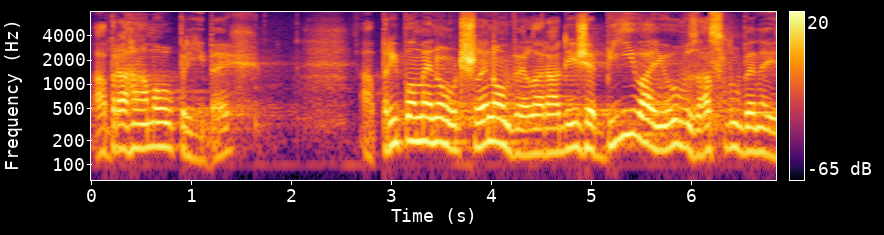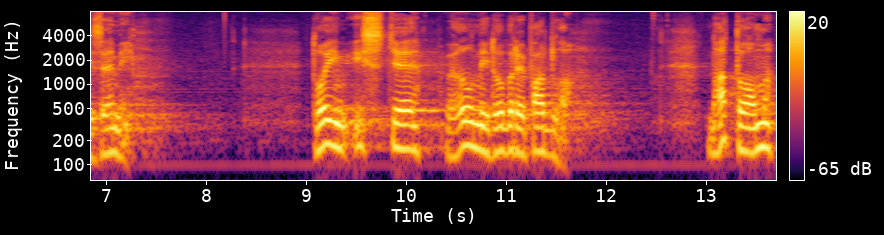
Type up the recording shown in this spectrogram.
Abrahámov príbeh a pripomenul členom veľrady, že bývajú v zaslúbenej zemi. To im iste veľmi dobre padlo. Na tom,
